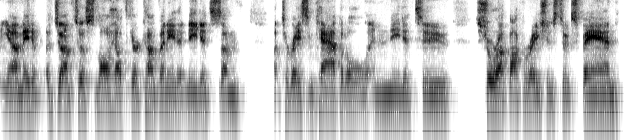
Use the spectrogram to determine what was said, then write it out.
You know, I made a, a jump to a small healthcare company that needed some to raise some capital and needed to shore up operations to expand.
